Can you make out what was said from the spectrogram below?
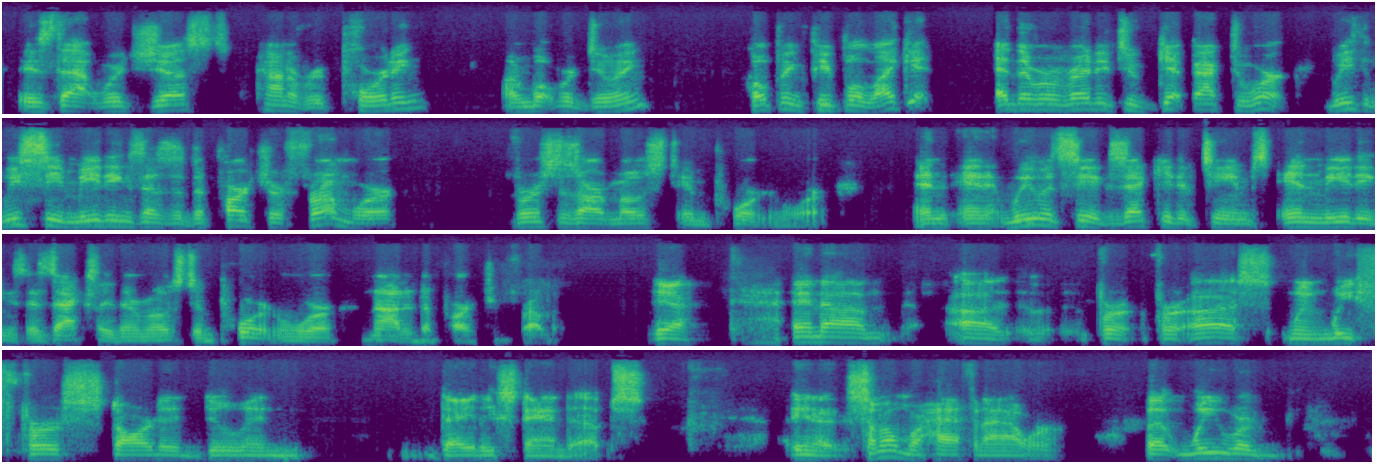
is that we're just kind of reporting on what we're doing, hoping people like it, and then we're ready to get back to work. We we see meetings as a departure from work versus our most important work, And and we would see executive teams in meetings as actually their most important work, not a departure from it. Yeah, and um, uh, for for us, when we first started doing daily stand ups, you know, some of them were half an hour, but we were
